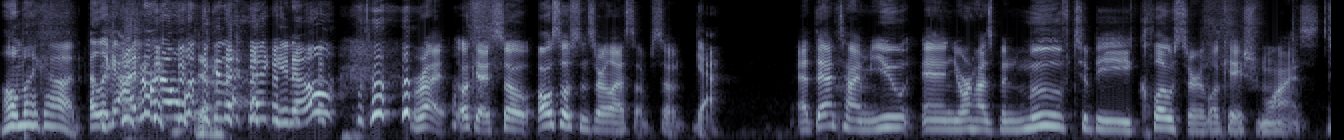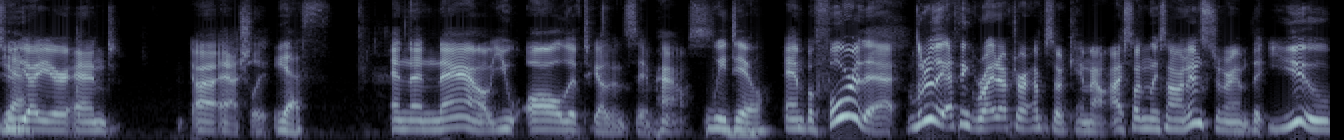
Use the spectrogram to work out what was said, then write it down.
oh my god like i don't know what's Yeah. gonna you know right. Okay. So also since our last episode. Yeah. at that time, you and your husband moved to be closer location wise to Yeah. Yair and uh, Ashley. Yes, And then now you all live together in the same house. we do. and before that, literally, I think right after our episode came out, I suddenly saw on Instagram that you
